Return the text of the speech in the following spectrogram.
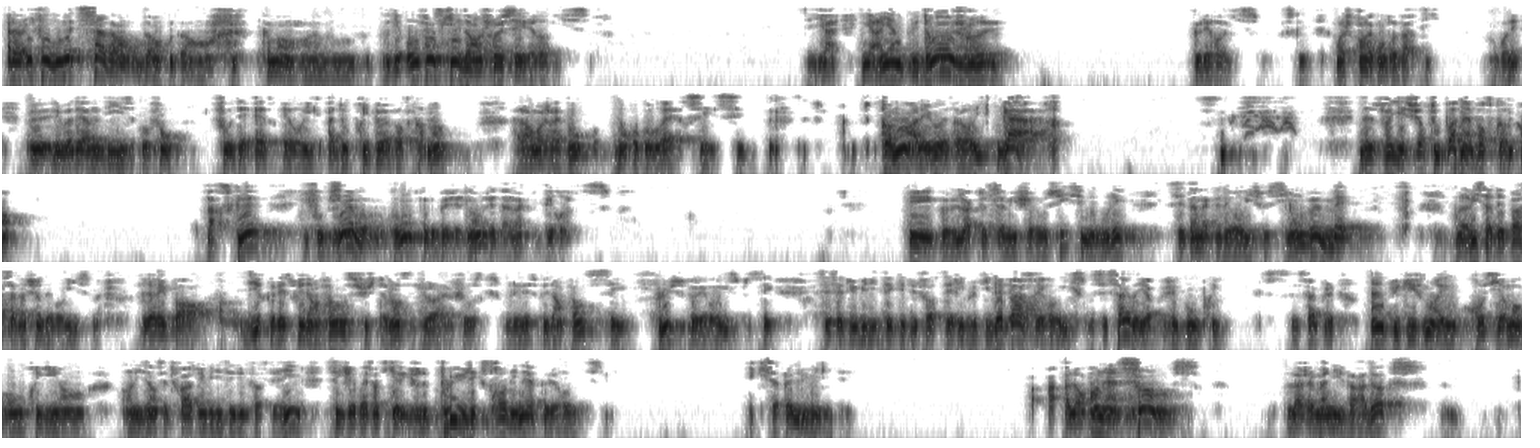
Alors, il faut vous mettre ça dans, dans, dans comment vous, vous, dire, au fond, ce qui est dangereux, c'est l'héroïsme. Il n'y a, a, rien de plus dangereux que l'héroïsme. Parce que moi, je prends la contrepartie. Vous comprenez? Eux, les modernes disent, au fond, faut être héroïque à tout prix, peu importe comment. Alors moi, je réponds, non, au contraire, c'est... Comment allez-vous être héroïque? Gare Ne soyez surtout pas n'importe comment. Parce que, il faut bien avoir en compte que le péché de l'ange est un acte d'héroïsme. Et que l'acte de Saint-Michel aussi, si vous voulez, c'est un acte d'héroïsme si on veut, mais mon avis, ça dépasse la notion d'héroïsme. Vous n'allez pas dire que l'esprit d'enfance, justement, c'est toujours la même chose. Que l'esprit d'enfance, c'est plus que l'héroïsme, c'est, cette humilité qui est une force terrible, qui dépasse l'héroïsme. C'est ça d'ailleurs que j'ai compris. C'est ça que j'ai intuitivement et grossièrement compris en, en lisant cette phrase d'humilité d'une force terrible, c'est que j'ai pressenti qu'il y avait quelque chose de plus extraordinaire que l'héroïsme. Et qui s'appelle l'humilité. Alors, en un sens, là je manie le paradoxe,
